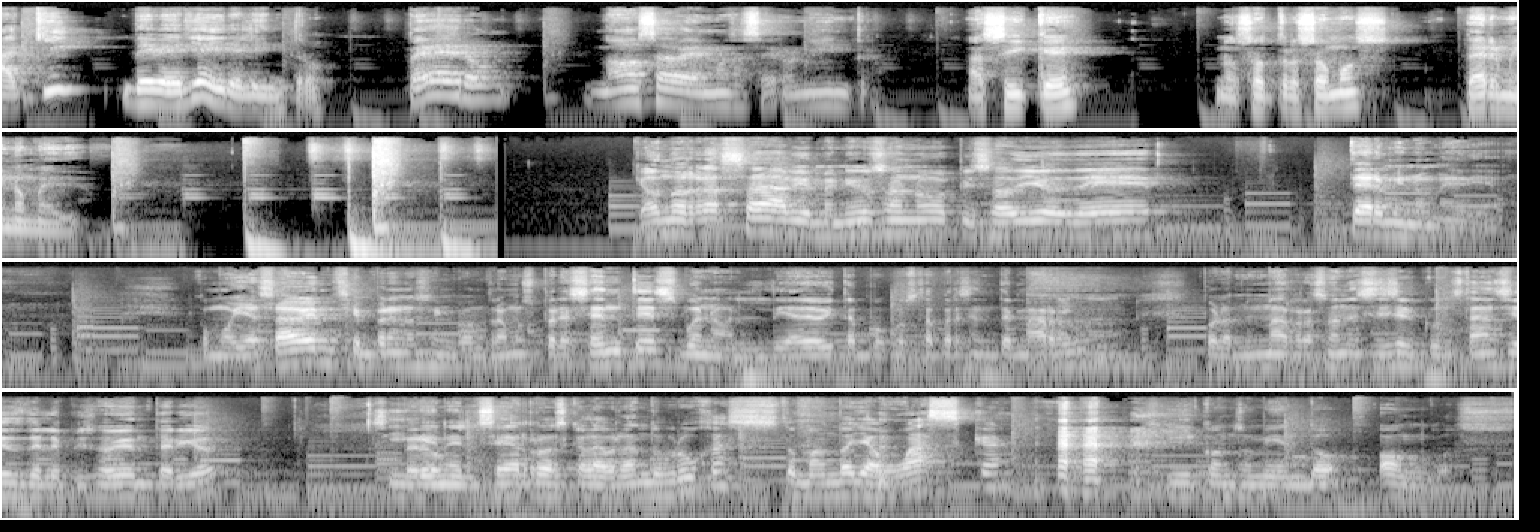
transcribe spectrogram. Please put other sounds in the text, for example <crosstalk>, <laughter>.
Aquí debería ir el intro, pero no sabemos hacer un intro. Así que nosotros somos Término Medio. ¿Qué onda, raza? Bienvenidos a un nuevo episodio de Término Medio. Como ya saben, siempre nos encontramos presentes. Bueno, el día de hoy tampoco está presente Marlon, por las mismas razones y circunstancias del episodio anterior. Sigue Pero- en el cerro escalabrando brujas, tomando ayahuasca <laughs> y consumiendo hongos.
